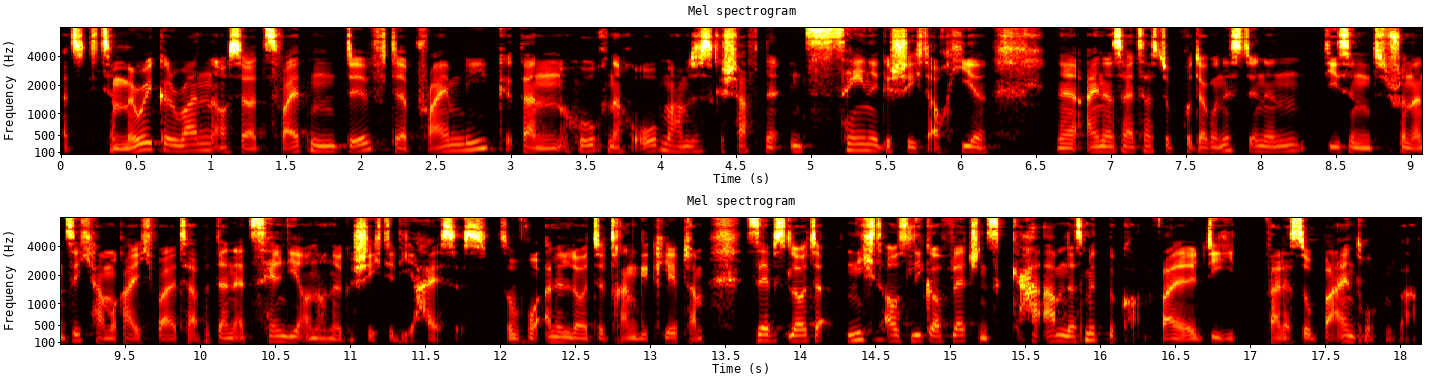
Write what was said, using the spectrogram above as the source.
also dieser Miracle Run aus der zweiten Div, der Prime League, dann hoch nach oben haben sie es geschafft, eine insane Geschichte. Auch hier, ne, einerseits hast du Protagonistinnen, die sind schon an sich, haben Reichweite, aber dann erzählen die auch noch eine Geschichte, die heiß ist. So, wo alle Leute dran geklebt haben. Selbst Leute nicht aus League of Legends haben das mitbekommen, weil die, weil das so beeindruckend war.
